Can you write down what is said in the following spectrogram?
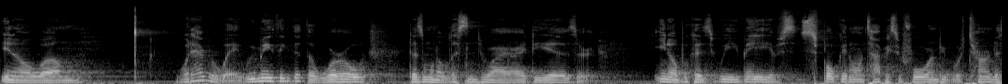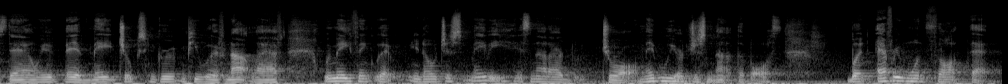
you know, um, whatever way. We may think that the world doesn't want to listen to our ideas or you know, because we may have spoken on topics before and people have turned us down. We may have made jokes in group and people have not laughed. We may think that, you know, just maybe it's not our draw. Maybe we are just not the boss. But everyone thought that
